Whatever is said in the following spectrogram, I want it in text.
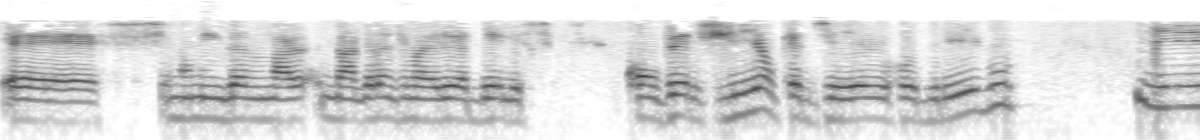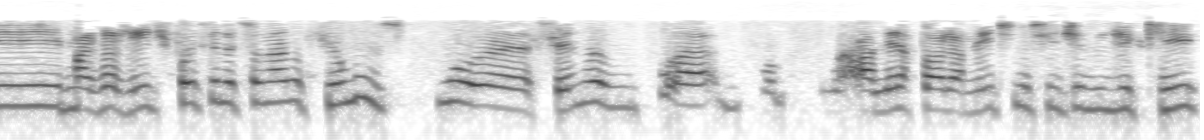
é, se não me engano, na, na grande maioria deles convergiam, quer dizer, eu e o Rodrigo, e, mas a gente foi selecionando filmes, é, cenas aleatoriamente, no sentido de que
